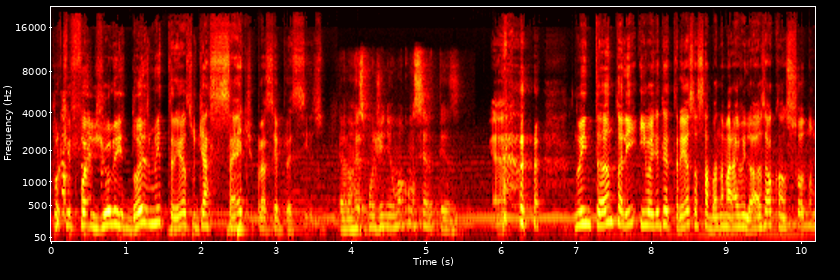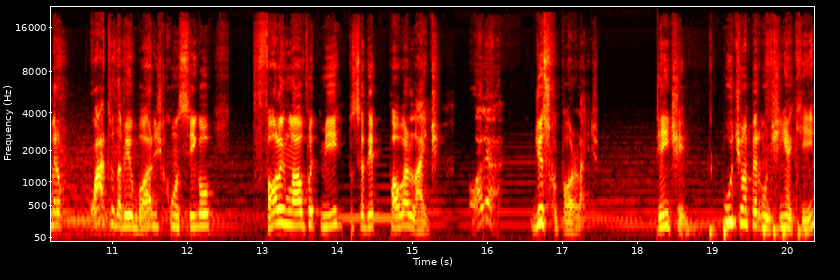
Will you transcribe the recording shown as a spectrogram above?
porque foi julho de 2003, o dia 7 para ser preciso. Eu não respondi nenhuma com certeza. No entanto, ali em 83, essa banda maravilhosa alcançou o número 4 da Billboard com o single Fall in Love with Me do CD Power Light. Olha, Disco Power Light. Gente, última perguntinha aqui,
